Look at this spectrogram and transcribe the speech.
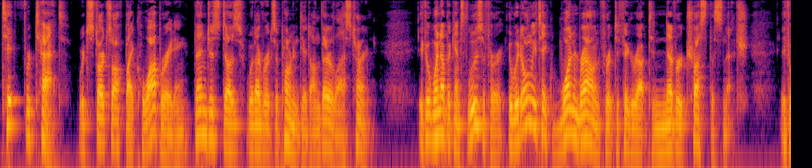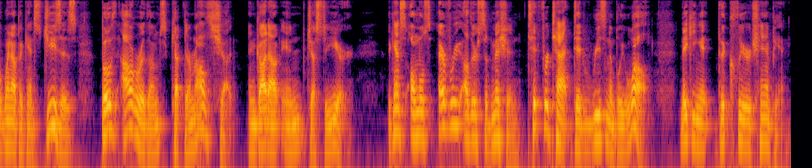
Tit for tat, which starts off by cooperating, then just does whatever its opponent did on their last turn. If it went up against Lucifer, it would only take one round for it to figure out to never trust the snitch. If it went up against Jesus, both algorithms kept their mouths shut and got out in just a year. Against almost every other submission, Tit for Tat did reasonably well, making it the clear champion.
